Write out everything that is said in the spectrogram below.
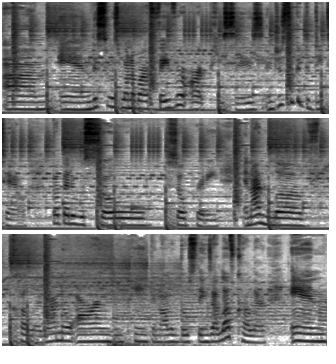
Um, and this was one of our favorite art pieces. And just look at the detail. I thought that it was so so pretty. And i love color. Y'all know orange and pink and all of those things. I love color. And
